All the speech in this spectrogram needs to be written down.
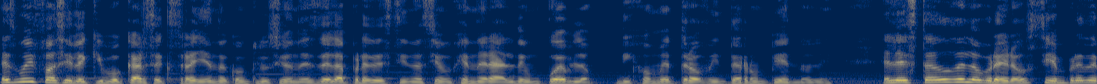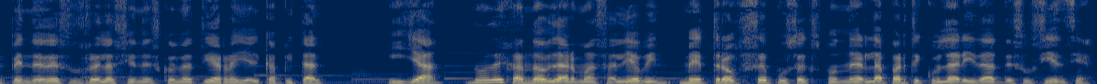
Es muy fácil equivocarse extrayendo conclusiones de la predestinación general de un pueblo, dijo Metrov interrumpiéndole. El estado del obrero siempre depende de sus relaciones con la tierra y el capital. Y ya, no dejando hablar más a Liobin, Metrov se puso a exponer la particularidad de su ciencia.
